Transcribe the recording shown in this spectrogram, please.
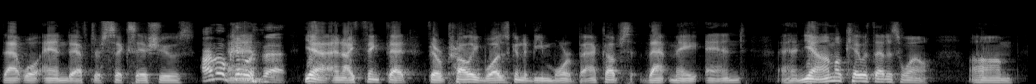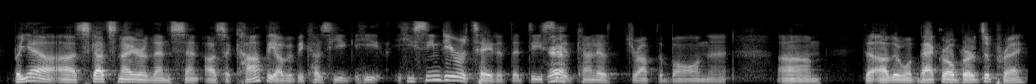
That will end after six issues. I'm okay And- with that. Yeah, and I think that there probably was going to be more backups that may end, and yeah, I'm okay with that as well. Um, but yeah, uh, Scott Snyder then sent us a copy of it because he he he seemed irritated that DC Yeah. had kind of dropped the ball on that. Um, the other one, Batgirl Birds of Prey,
